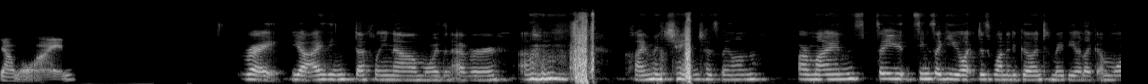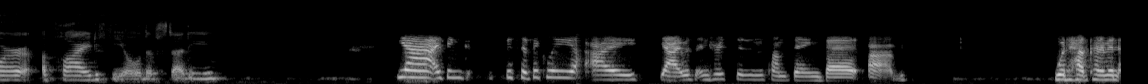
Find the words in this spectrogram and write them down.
down the line. Right. Yeah, I think definitely now more than ever, um, climate change has been on our minds. So you, it seems like you just wanted to go into maybe like a more applied field of study. Yeah, I think specifically, I yeah, I was interested in something that um, would have kind of an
